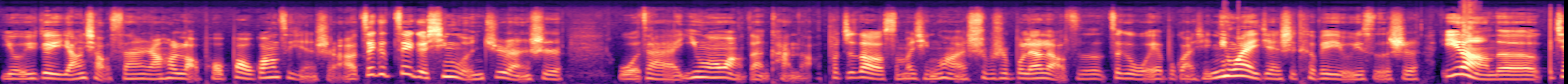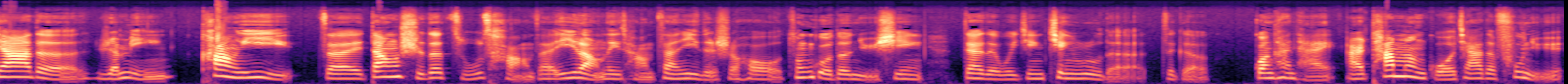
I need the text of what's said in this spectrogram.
有一个杨小三，然后老婆曝光这件事啊，这个这个新闻居然是我在英文网站看到，不知道什么情况，是不是不了了之？这个我也不关心。另外一件事特别有意思的是，伊朗的家的人民抗议，在当时的主场，在伊朗那场战役的时候，中国的女性戴着围巾进入的这个观看台，而他们国家的妇女。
